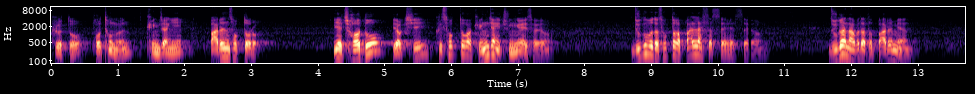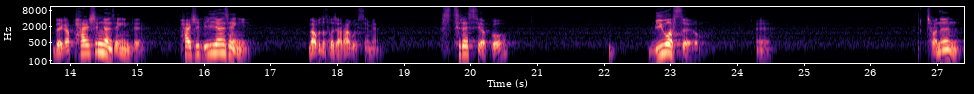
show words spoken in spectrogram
그것도 보통은 굉장히 빠른 속도로 예, 저도 역시 그 속도가 굉장히 중요해서요. 누구보다 속도가 빨랐었어야 했어요. 누가 나보다 더 빠르면 내가 80년생인데 81년생이 나보다 더 잘하고 있으면 스트레스였고 미웠어요. 예. 저는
